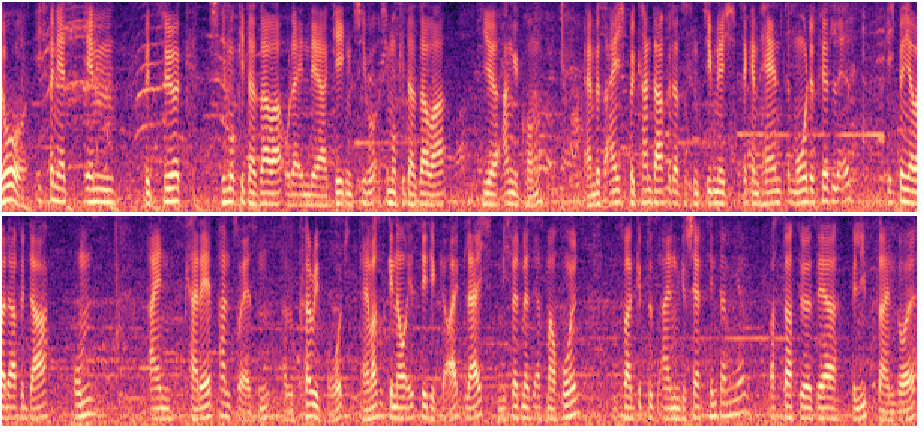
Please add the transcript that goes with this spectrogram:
So, ich bin jetzt im Bezirk Shimokitazawa oder in der Gegend Shimokitazawa hier angekommen. Ähm, das ist eigentlich bekannt dafür, dass es ein ziemlich Secondhand-Modeviertel ist. Ich bin hier aber dafür da, um ein Karepan zu essen, also Currybrot. Äh, was es genau ist, seht ihr gleich. Ich werde mir das erstmal holen. Und zwar gibt es ein Geschäft hinter mir, was dafür sehr beliebt sein soll.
